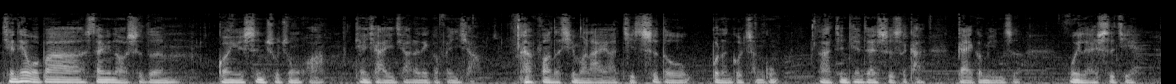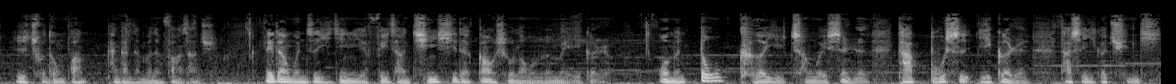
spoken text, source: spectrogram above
前天我把三云老师的关于胜出中华天下一家的那个分享，放到喜马拉雅几次都不能够成功，啊，今天再试试看，改个名字，未来世界日出东方，看看能不能放上去。那段文字已经也非常清晰的告诉了我们每一个人，我们都可以成为圣人，他不是一个人，他是一个群体，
